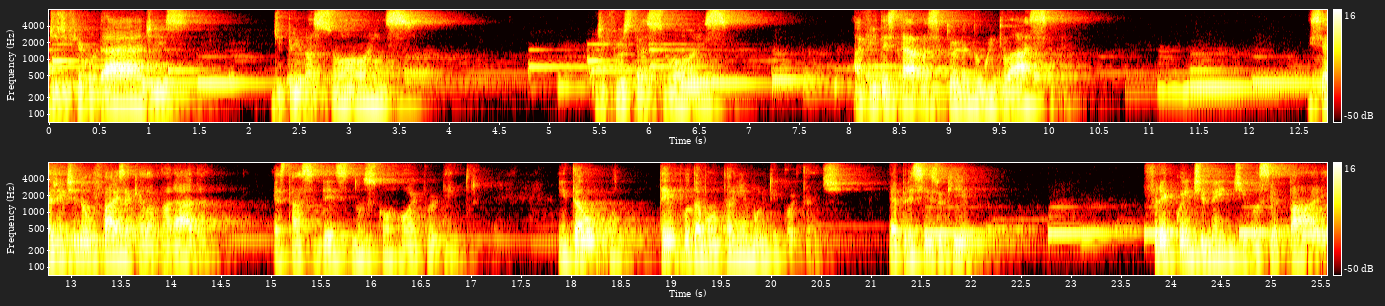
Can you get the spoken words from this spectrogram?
de dificuldades, de privações, de frustrações. A vida estava se tornando muito ácida. E se a gente não faz aquela parada, esta acidez nos corrói por dentro. Então, o tempo da montanha é muito importante. É preciso que frequentemente você pare,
